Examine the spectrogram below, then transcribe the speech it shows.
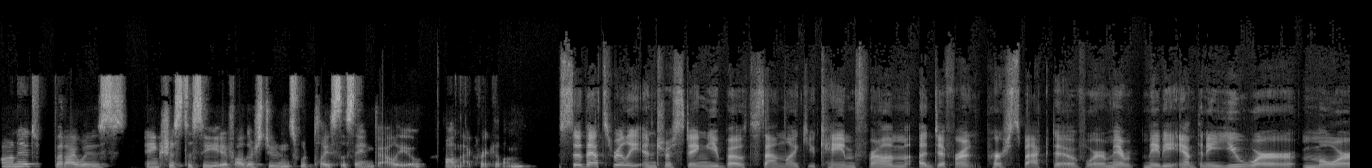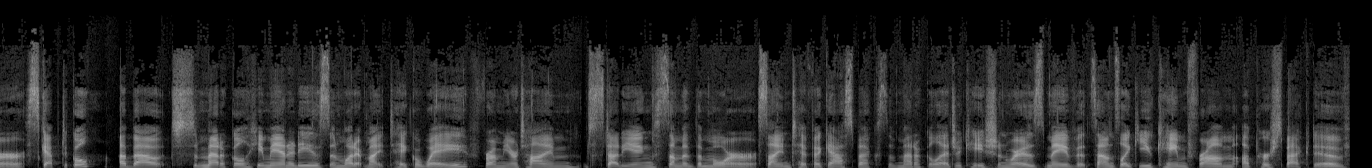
on it, but I was anxious to see if other students would place the same value on that curriculum. So that's really interesting. You both sound like you came from a different perspective where maybe, Anthony, you were more skeptical about medical humanities and what it might take away from your time studying some of the more scientific aspects of medical education. Whereas, Maeve, it sounds like you came from a perspective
